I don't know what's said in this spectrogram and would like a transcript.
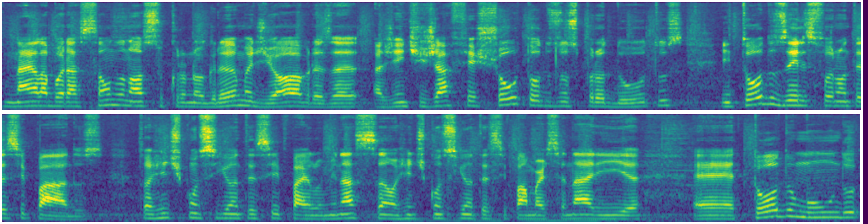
na elaboração do nosso cronograma de obras, a, a, gente já fechou todos os produtos e todos eles foram antecipados. Então a gente conseguiu antecipar a iluminação, a gente conseguiu antecipar a marcenaria. É, todo mundo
